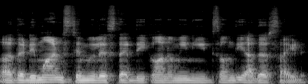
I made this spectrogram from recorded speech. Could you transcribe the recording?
uh, the demand stimulus that the economy needs on the other side.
